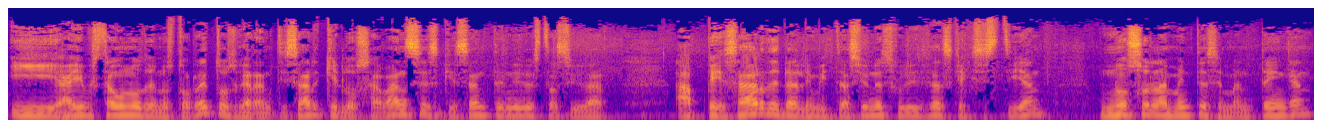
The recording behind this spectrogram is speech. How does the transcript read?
Y ahí está uno de nuestros retos, garantizar que los avances que se han tenido en esta ciudad, a pesar de las limitaciones jurídicas que existían, no solamente se mantengan,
